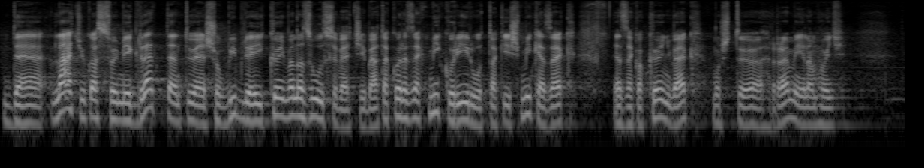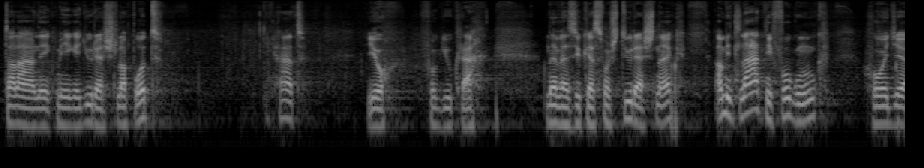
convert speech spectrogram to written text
de látjuk azt, hogy még rettentően sok bibliai könyv van az Ószövetségben. Hát akkor ezek mikor íródtak, és mik ezek, ezek a könyvek? Most remélem, hogy találnék még egy üres lapot. Hát, jó, fogjuk rá. Nevezzük ezt most üresnek. Amit látni fogunk, hogy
